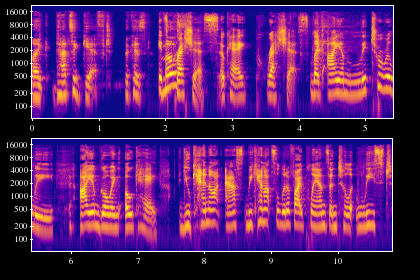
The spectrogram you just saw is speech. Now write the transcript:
like that's a gift because it's most- precious okay precious like i am literally i am going okay you cannot ask we cannot solidify plans until at least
